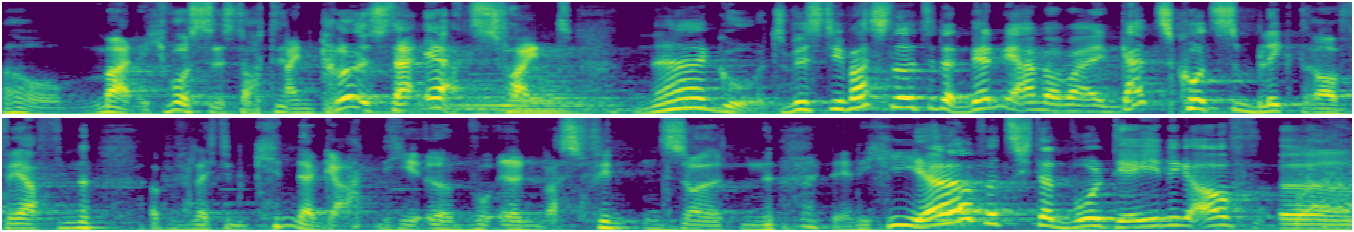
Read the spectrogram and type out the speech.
Oh Mann, ich wusste es doch, mein größter Erzfeind. Na gut, wisst ihr was, Leute? Dann werden wir einfach mal einen ganz kurzen Blick drauf werfen, ob wir vielleicht im Kindergarten hier irgendwo irgendwas finden sollten. Denn hier wird sich dann wohl derjenige auf, ähm,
